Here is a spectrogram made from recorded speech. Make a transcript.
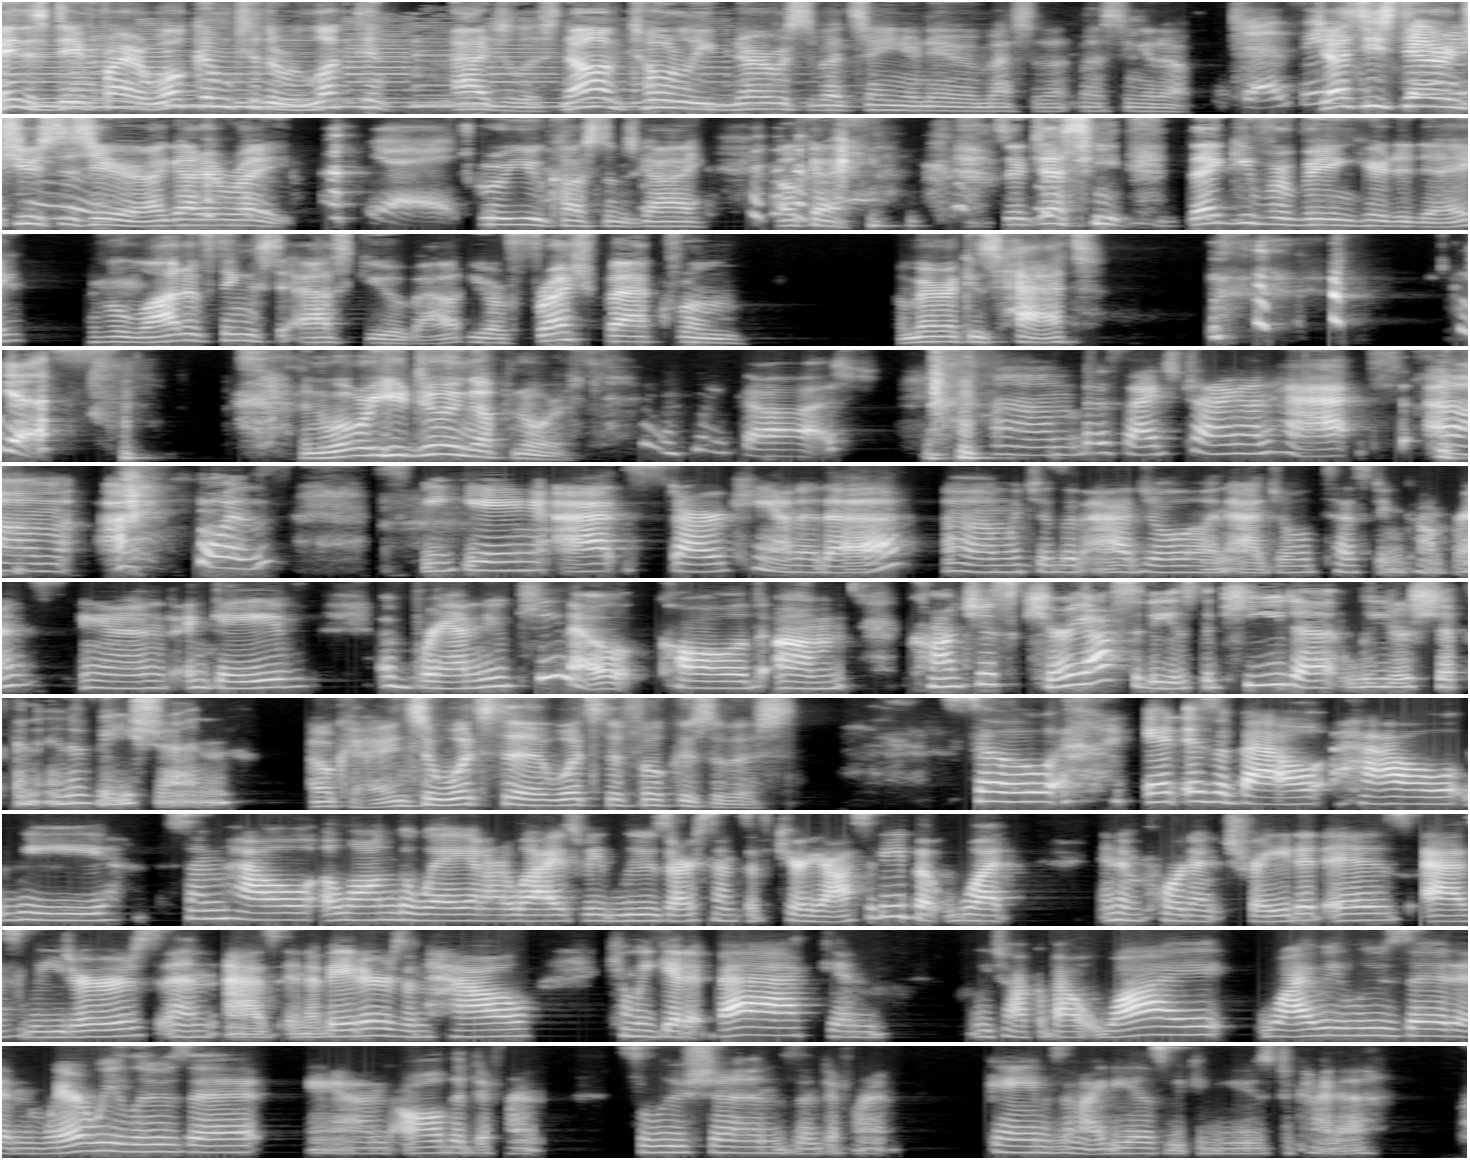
Hey, this is Dave Prior. Welcome to the Reluctant Agilist. Now I'm totally nervous about saying your name and messing, up, messing it up. Jessie. Jessie Shternshus is here. I got it right. Yay. Screw you, customs guy. Okay. so, Jessie, thank you for being here today. I have a lot of things to ask you about. You're fresh back from America's Hat. Yes. And what were you doing up north? Oh my gosh. Um, besides trying on hats, um, I was speaking at Star Canada, um, which is an agile and agile testing conference, and I gave a brand new keynote called um, "Conscious Curiosity is the Key to Leadership and Innovation." Okay. And so what's the what's the focus of this? So it is about how we somehow along the way in our lives we lose our sense of curiosity, but what an important trait it is as leaders and as innovators and how can we get it back and we talk about why why we lose it and where we lose it and all the different solutions and different games and ideas we can use to kind of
